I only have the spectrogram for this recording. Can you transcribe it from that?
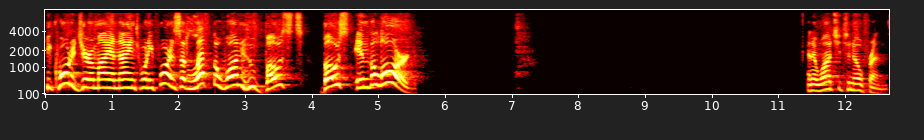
He quoted Jeremiah 9:24 and said, "Let the one who boasts boast in the Lord." And I want you to know, friends,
